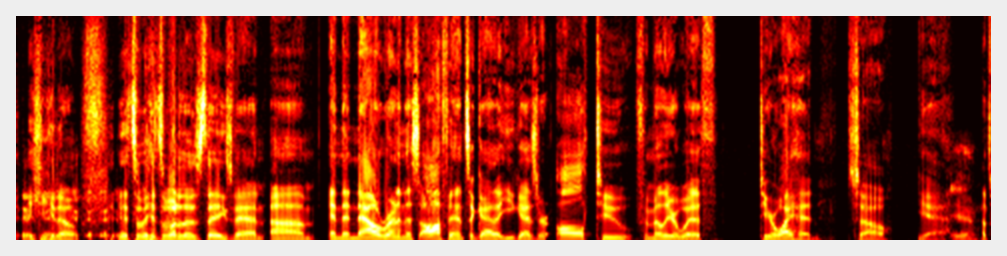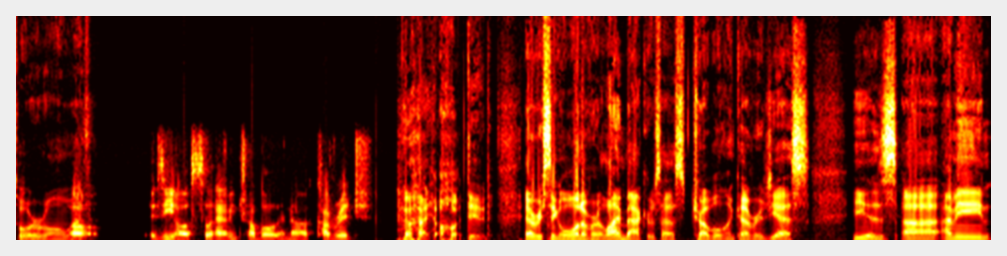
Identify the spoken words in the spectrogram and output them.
you know, it's it's one of those things, man. Um, and then now running this offense, a guy that you guys are all too familiar with, Tahir Whitehead. So yeah, Yeah. that's what we're rolling with. Oh, is he also having trouble in uh, coverage? oh, dude, every single one of our linebackers has trouble in coverage. Yes, he is. Uh, I mean,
